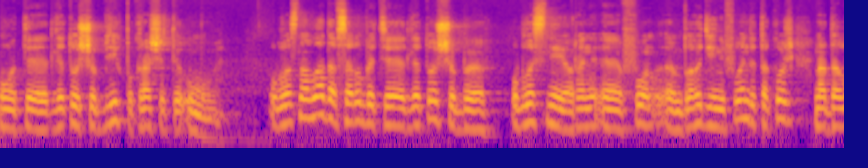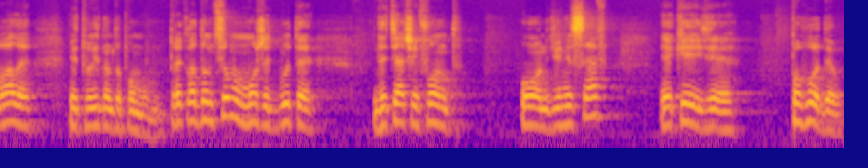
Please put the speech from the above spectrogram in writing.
от, е, для того, щоб їх покращити умови. Обласна влада все робить е, для того, щоб обласні е, благодійні фонди також надавали відповідну допомогу. Прикладом цьому може бути дитячий фонд ООН ЮНІСЕФ, який погодив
